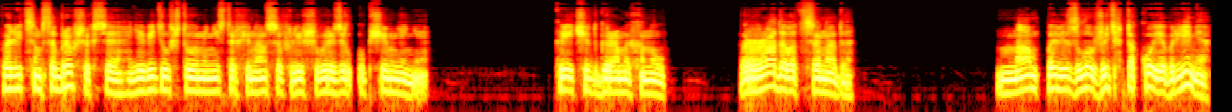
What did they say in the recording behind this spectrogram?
По лицам собравшихся я видел, что министр финансов лишь выразил общее мнение. Кречет громыхнул. «Радоваться надо!» Нам повезло жить в такое время,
